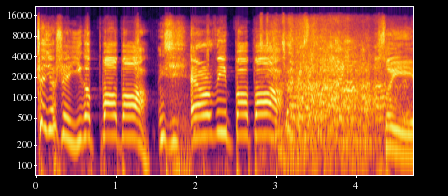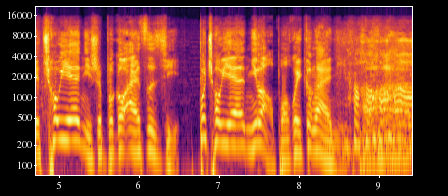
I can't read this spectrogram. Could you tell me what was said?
这就是一个包包啊，LV 包包啊。所以抽烟你是不够爱自己，不抽烟你老婆会更爱你，啊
